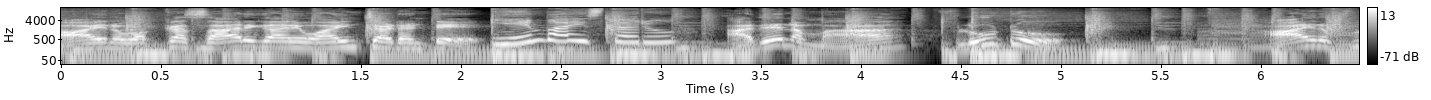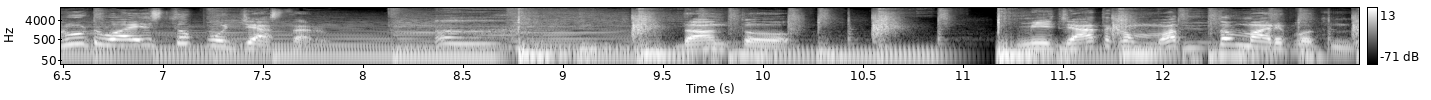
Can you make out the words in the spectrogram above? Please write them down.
ఆయన ఒక్కసారి గాని వాయించాడంటే ఏం వాయిస్తారు? అదేనమ్మా ఫ్లూటు. ఆయన ఫ్లూట్ వాయిస్తూ పూజ చేస్తారు. దాంతో మీ జాతకం మొత్తం మారిపోతుంది.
